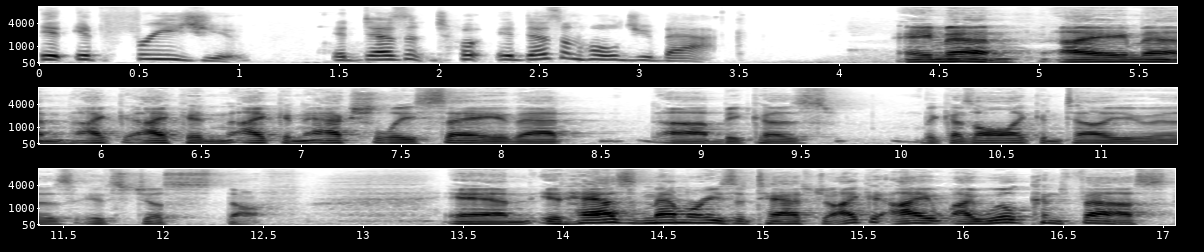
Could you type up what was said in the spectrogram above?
It it frees you. It doesn't it doesn't hold you back. Amen. Amen. I, I can I can actually say that uh, because because all I can tell you is it's just stuff, and it has memories attached to. It. I I, I will confess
